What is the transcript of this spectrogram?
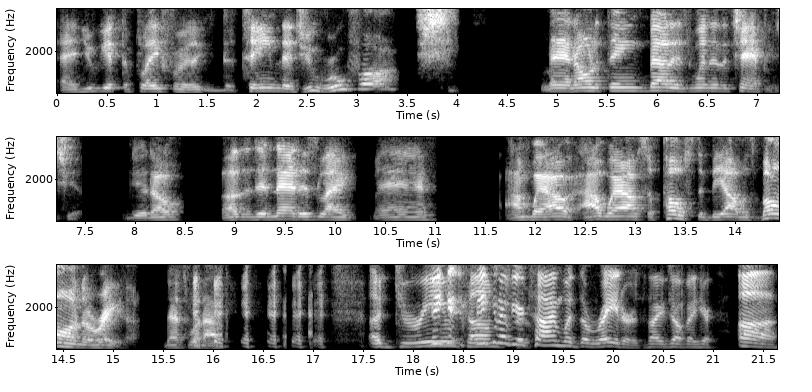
and you get to play for the team that you root for, man, the only thing better is winning the championship. You know, other than that, it's like, man, I'm where I, I where I'm supposed to be. I was born a Raider. That's what I. a dream. Speaking, speaking of your time with the Raiders, if I can jump in here, uh,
